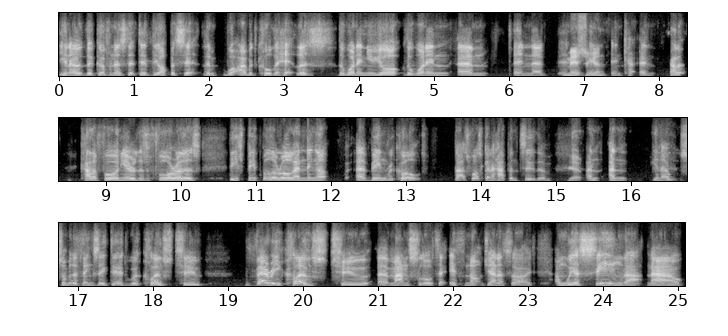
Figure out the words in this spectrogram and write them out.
you know the governors that did the opposite the what i would call the hitlers the one in new york the one in um in, uh, in michigan. in, in, in, california and there's four others. These people are all ending up uh, being recalled. That's what's going to happen to them. Yeah. And and you know some of the things they did were close to very close to uh, manslaughter if not genocide and we are seeing that now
